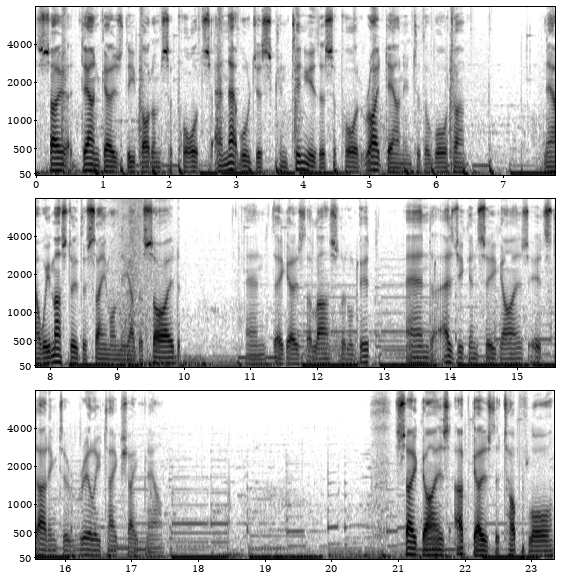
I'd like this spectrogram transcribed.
So down goes the bottom supports and that will just continue the support right down into the water. Now we must do the same on the other side and there goes the last little bit and as you can see guys it's starting to really take shape now So guys, up goes the top floor.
